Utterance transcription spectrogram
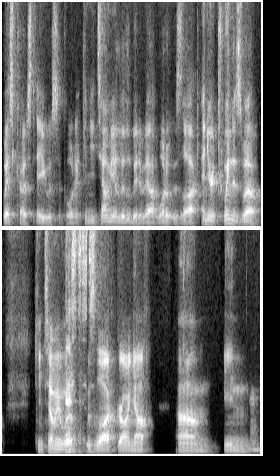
West Coast Eagles supporter. Can you tell me a little bit about what it was like? And you're a twin as well. Can you tell me what yes. it was like growing up um, in mm.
